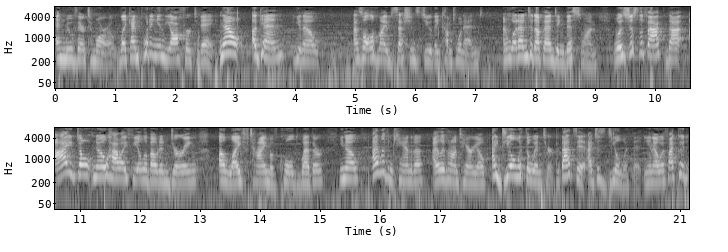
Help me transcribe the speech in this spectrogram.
and move there tomorrow. Like I'm putting in the offer today. Now, again, you know, as all of my obsessions do, they come to an end. And what ended up ending this one was just the fact that I don't know how I feel about enduring a lifetime of cold weather. You know, I live in Canada, I live in Ontario, I deal with the winter, but that's it, I just deal with it. You know, if I could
